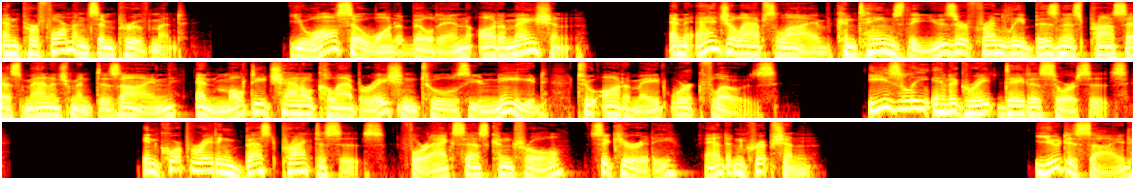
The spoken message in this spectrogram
and performance improvement. You also want to build in automation. An Agile Apps Live contains the user-friendly business process management design and multi-channel collaboration tools you need to automate workflows. Easily integrate data sources, incorporating best practices for access control, security, and encryption. You decide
